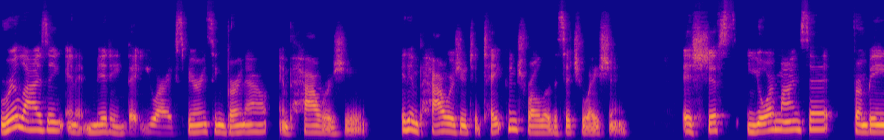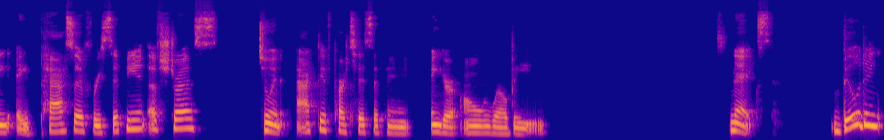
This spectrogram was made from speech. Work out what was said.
Realizing and admitting that you are experiencing burnout empowers you. It empowers you to take control of the situation. It shifts your mindset from being a passive recipient of stress to an active participant in your own well being. Next, building,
